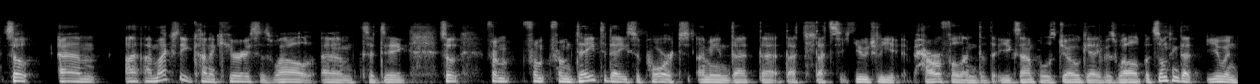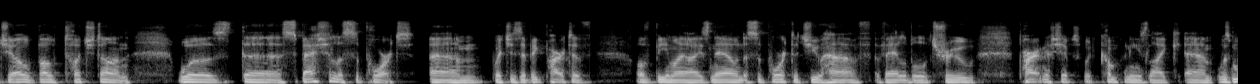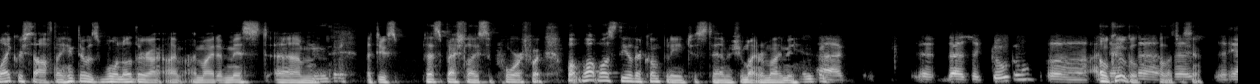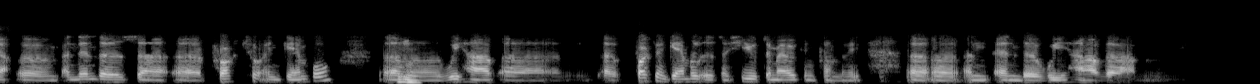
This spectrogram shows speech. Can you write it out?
So um, I, I'm actually kind of curious as well um, to dig. So from from from day to day support, I mean that that that that's hugely powerful, and the, the examples Joe gave as well. But something that you and Joe both touched on was the specialist support, um, which is a big part of of Be My Eyes now, and the support that you have available through partnerships with companies like um, was Microsoft. I think there was one other I, I might have missed um, that do sp- specialized support for. What what was the other company? Just um, if you might remind me. uh, uh, there's a Google. Uh, Oh, Google. Uh, Apologies, there's- yeah, um, and then there's uh, uh, Procter and Gamble. Uh, Hmm. We have uh, uh, Procter and Gamble is a huge American company, uh, uh, and and uh, we have um,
